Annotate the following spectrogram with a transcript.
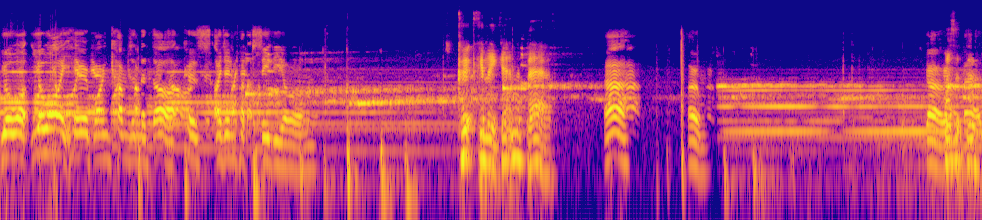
You're you're right. Herobrine comes in the dark because I didn't put the CD on. Quickly, get in the bed. Ah. Home. Go. In it bed.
